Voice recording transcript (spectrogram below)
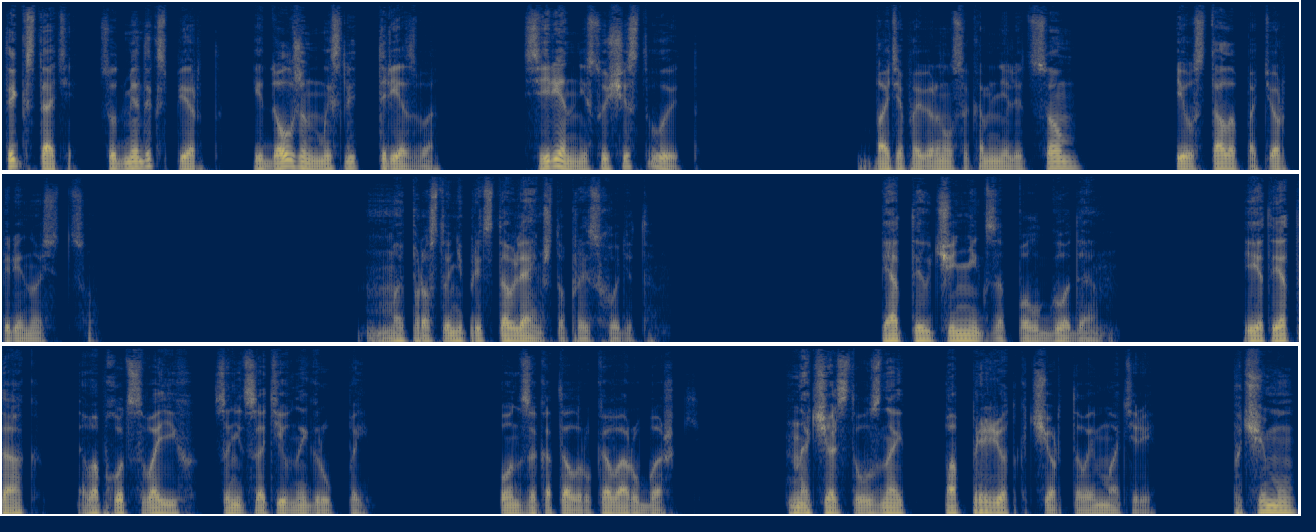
Ты, кстати, судмедэксперт и должен мыслить трезво. Сирен не существует. Батя повернулся ко мне лицом и устало потер переносицу. Мы просто не представляем, что происходит. Пятый ученик за полгода. И это я так, в обход своих, с инициативной группой. Он закатал рукава рубашки. Начальство узнает, попрет к чертовой матери. «Почему?»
